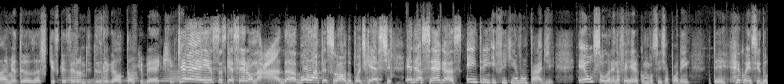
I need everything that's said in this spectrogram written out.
Ai meu Deus, acho que esqueceram de desligar o talkback. Que isso, esqueceram nada! Olá, pessoal do podcast Entre as Cegas, entrem e fiquem à vontade. Eu sou Lorena Ferreira, como vocês já podem ter reconhecido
